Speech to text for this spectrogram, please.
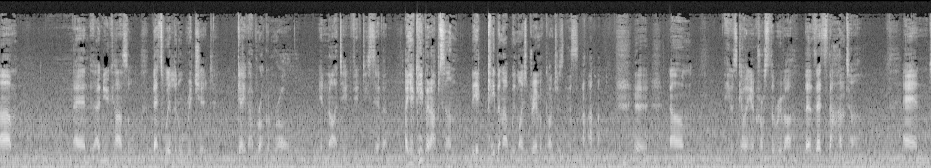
Um, and at Newcastle, that's where Little Richard gave up rock and roll in 1957. Are you keeping up, son? Are you keeping up with my stream of consciousness? yeah. um, he was going across the river. That, that's the hunter. And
